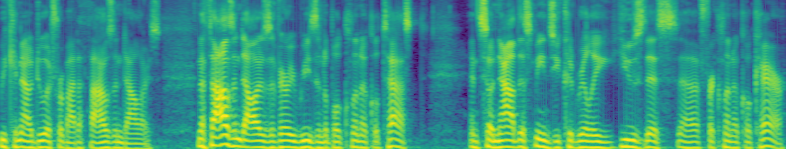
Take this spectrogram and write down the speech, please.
We can now do it for about $1,000. And $1,000 is a very reasonable clinical test. And so now this means you could really use this uh, for clinical care.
